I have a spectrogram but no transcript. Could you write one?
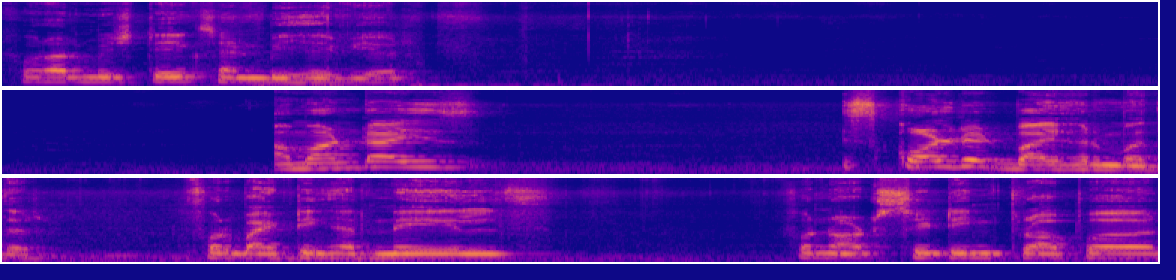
for her mistakes and behaviour Amanda is scolded by her mother for biting her nails, for not sitting proper.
